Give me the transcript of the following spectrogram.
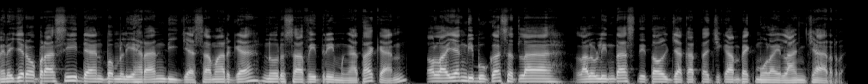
Manajer operasi dan pemeliharaan di Jasa Marga, Nur Safitri mengatakan, tol layang dibuka setelah lalu lintas di tol Jakarta Cikampek mulai lancar.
